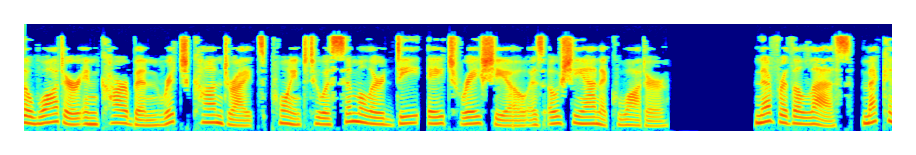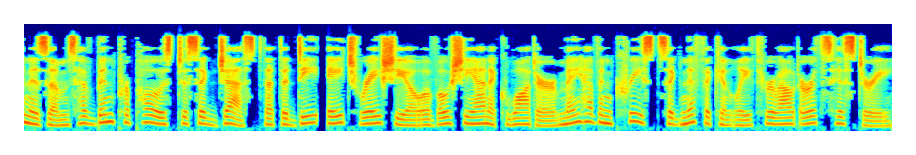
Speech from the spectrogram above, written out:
The water in carbon-rich chondrites point to a similar D-H ratio as oceanic water. Nevertheless, mechanisms have been proposed to suggest that the D-H ratio of oceanic water may have increased significantly throughout Earth's history.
